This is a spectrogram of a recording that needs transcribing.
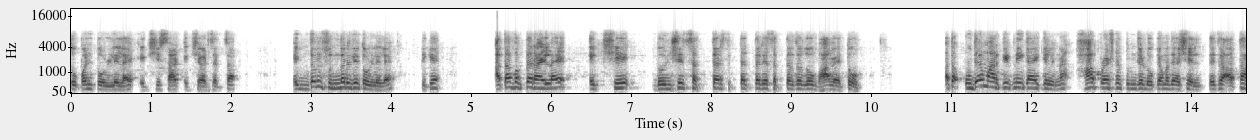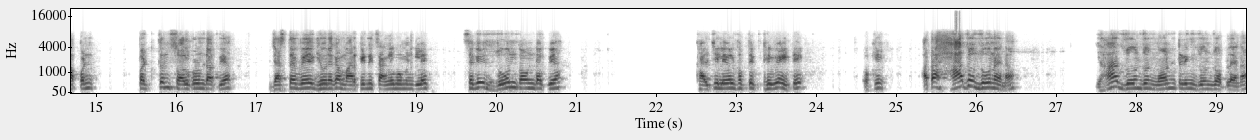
तो पण तोडलेला आहे. एकशे साठ एकशे अडसष्टचा एकदम सुंदर ते तोडलेलं आहे. ठीक आहे? आता फक्त राहिलाय एकशे दोनशे सत्तर सत्याहत्तर या सत्तरचा जो भाग आहे तो. आता उद्या मार्केटने काय केले ना हा प्रश्न तुमच्या डोक्यामध्ये असेल त्याचा आता आपण पटकन सॉल्व्ह करून टाकूया. जास्त वेळ घेऊ नका मार्केटने चांगले मुवमेंट दिले सगळे झोन काउंट टाकूया. खालची लेवल फक्त ठेवूया इथे. ओके? आता हा जो झोन आहे ना हा झोन जो नॉन ट्रेडिंग झोन जो आपला आहे ना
